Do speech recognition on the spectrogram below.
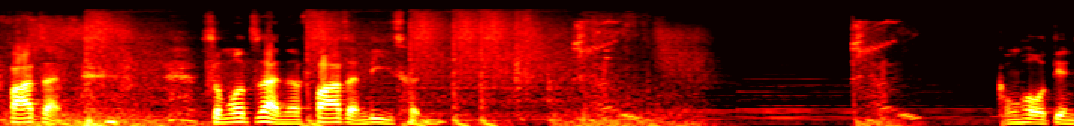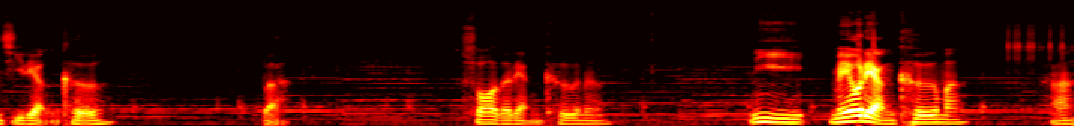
发展，神魔之塔的发展历程。恭候电击两颗，不，说好的两颗呢？你没有两颗吗？啊，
